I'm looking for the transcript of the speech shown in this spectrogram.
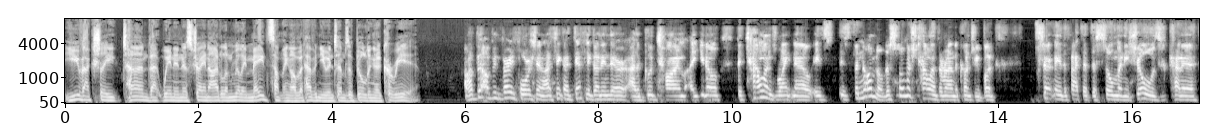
you've actually turned that win in Australian Idol and really made something of it, haven't you, in terms of building a career? I've been, I've been very fortunate. I think I definitely got in there at a good time. I, you know, the talent right now is is phenomenal. There's so much talent around the country, but certainly the fact that there's so many shows kind of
